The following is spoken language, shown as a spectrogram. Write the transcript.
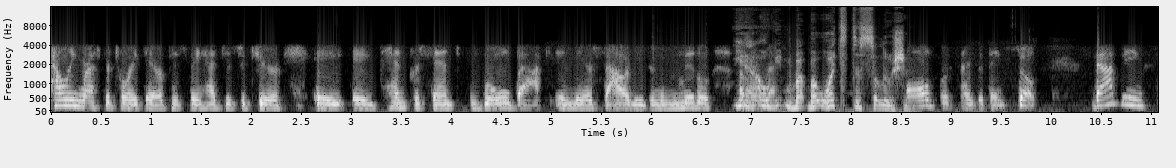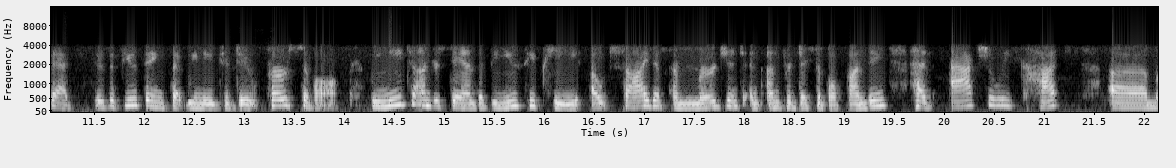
telling respiratory therapists they had to secure a, a 10% rollback in their salaries in the middle yeah, okay, but, but what's the solution? All those kinds of things. So that being said, there's a few things that we need to do. First of all, we need to understand that the UCP, outside of emergent and unpredictable funding, has actually cut um,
